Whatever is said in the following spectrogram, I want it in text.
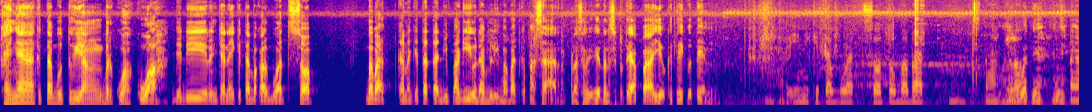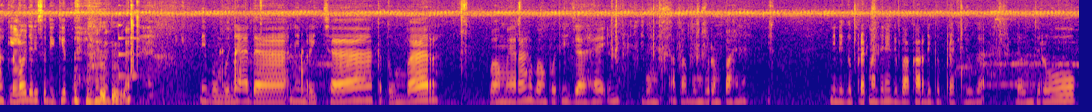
kayaknya kita butuh yang berkuah-kuah. Jadi rencananya kita bakal buat sop babat karena kita tadi pagi udah beli babat ke pasar. Penasaran kegiatan seperti apa? Yuk kita ikutin. Hari ini kita buat soto babat. Hmm, Setengah Mana kilo. babatnya? Ini. Setengah kilo jadi sedikit. ini bumbunya ada ini merica, ketumbar, bawang merah, bawang putih, jahe, ini bumbu apa bumbu rempahnya. Ini digeprek nanti ini dibakar digeprek juga. Daun jeruk,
